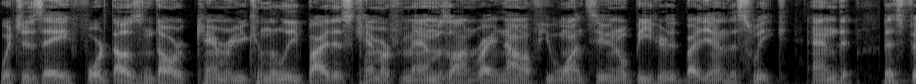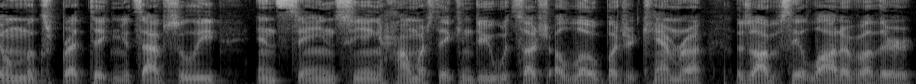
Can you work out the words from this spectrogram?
which is a $4,000 camera. You can literally buy this camera from Amazon right now if you want to, and it'll be here by the end of this week. And this film looks breathtaking. It's absolutely insane seeing how much they can do with such a low budget camera. There's obviously a lot of other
